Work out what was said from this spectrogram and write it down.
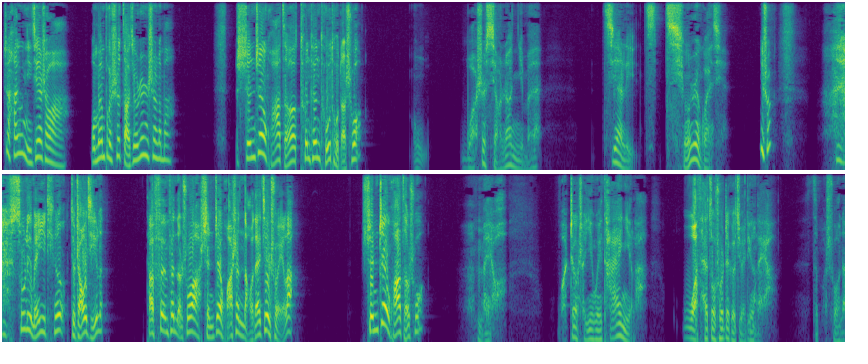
这还用你介绍啊？我们不是早就认识了吗？”沈振华则吞吞吐吐地说：“我我是想让你们。”建立情人关系，你说，哎呀！苏丽梅一听就着急了，她愤愤地说：“沈振华是脑袋进水了。”沈振华则说：“没有，我正是因为太爱你了，我才做出这个决定的呀。怎么说呢？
